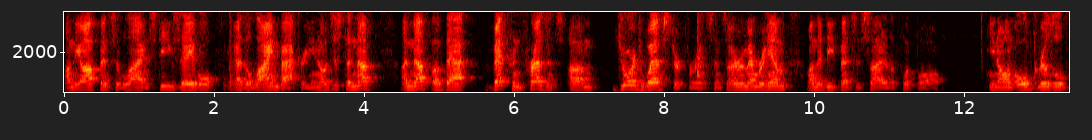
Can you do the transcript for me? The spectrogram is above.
on the offensive line, Steve Zabel as a linebacker. You know, just enough enough of that veteran presence. Um, George Webster, for instance, I remember him on the defensive side of the football you know, an old grizzled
